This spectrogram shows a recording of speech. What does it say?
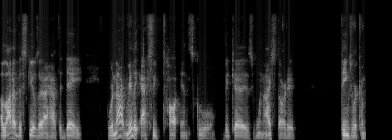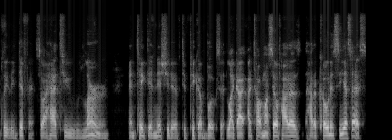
a lot of the skills that I have today were not really actually taught in school because when I started, things were completely different. So I had to learn and take the initiative to pick up books. Like I, I taught myself how to how to code in CSS.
